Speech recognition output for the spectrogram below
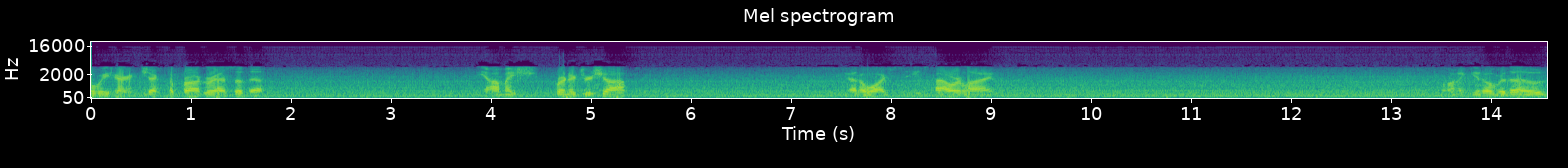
Over here and check the progress of the the Amish furniture shop. Got to watch these power lines. Want to get over those.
